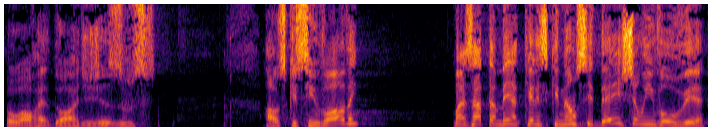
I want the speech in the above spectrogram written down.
ou ao redor de Jesus. Aos que se envolvem, mas há também aqueles que não se deixam envolver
